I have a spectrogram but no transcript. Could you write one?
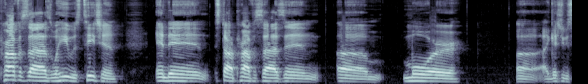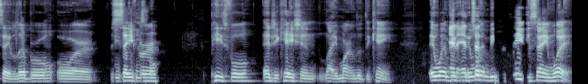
prophesize what he was teaching, and then start prophesizing um more uh I guess you could say liberal or Peace- safer, peaceful. education like Martin Luther King. It wouldn't be And- and it to- wouldn't be perceived the same way.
